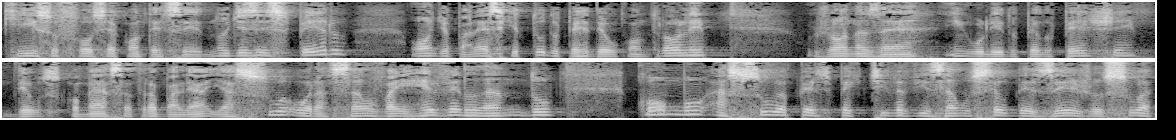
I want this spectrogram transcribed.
que isso fosse acontecer. No desespero, onde parece que tudo perdeu o controle, Jonas é engolido pelo peixe, Deus começa a trabalhar e a sua oração vai revelando como a sua perspectiva, visão, o seu desejo, sua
